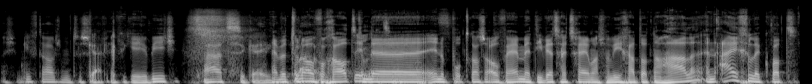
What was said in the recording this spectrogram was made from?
Alsjeblieft trouwens, ondertussen Kijk. geef ik je je biertje. Hartstikke. Hebben we het toen over gehad in de, in de podcast over hè, met die wedstrijdschema's van wie gaat dat nou halen. En eigenlijk wat,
